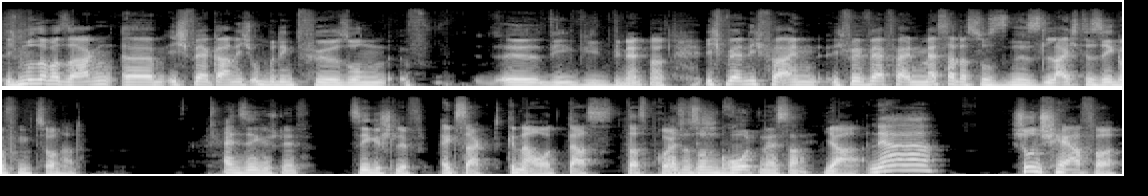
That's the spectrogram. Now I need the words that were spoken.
Ich muss aber sagen, ähm, ich wäre gar nicht unbedingt für so ein äh, wie, wie, wie nennt man das? Ich wäre nicht für ein, ich wäre für ein Messer, das so eine leichte Sägefunktion hat. Ein Sägeschliff. Sägeschliff, exakt, genau, das, das bräuchte Also so ein ich. Brotmesser. Ja, na, schon schärfer.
